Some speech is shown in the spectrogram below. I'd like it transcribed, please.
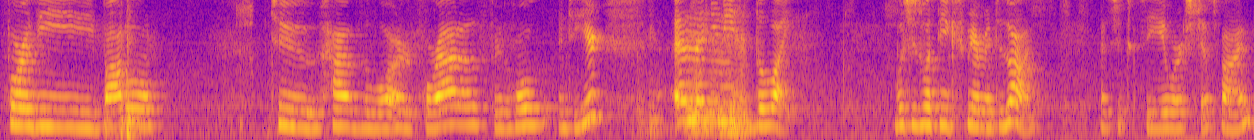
for the bottle to have the water pour out of through the hole into here. And then you need the light, which is what the experiment is on. As you can see, it works just fine.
